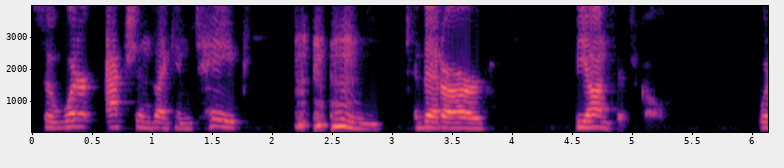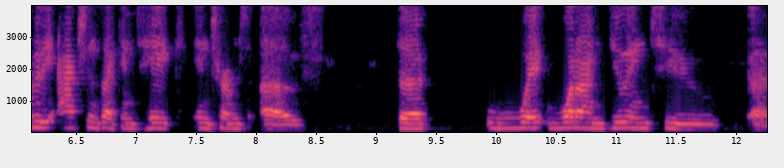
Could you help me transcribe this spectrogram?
So what are actions I can take that are beyond physical? What are the actions I can take in terms of the way, what I'm doing to uh,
